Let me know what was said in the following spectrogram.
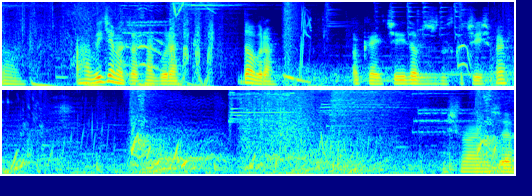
No. Aha, wyjdziemy teraz na górę. Dobra. Okej, czyli dobrze, że tu skoczyliśmy. Myślałem, że...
